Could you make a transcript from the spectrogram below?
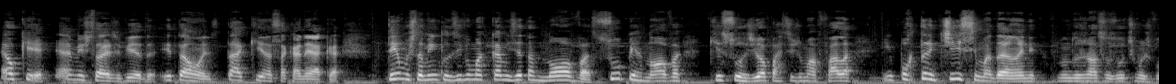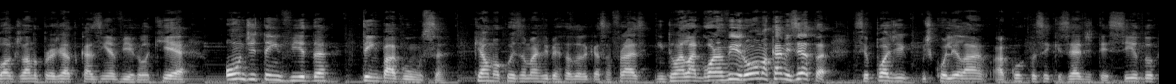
É o que? É a minha história de vida. E tá onde? Tá aqui nessa caneca. Temos também, inclusive, uma camiseta nova, super nova, que surgiu a partir de uma fala importantíssima da Anne num dos nossos últimos vlogs lá no projeto Casinha Vírgula, que é Onde tem vida, tem bagunça. Quer uma coisa mais libertadora que essa frase? Então ela agora virou uma camiseta! Você pode escolher lá a cor que você quiser de tecido,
